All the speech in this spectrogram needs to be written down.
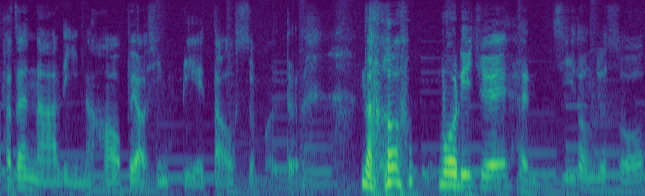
他在哪里，然后不小心跌倒什么的。然后茉莉觉得很激动，就说：“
